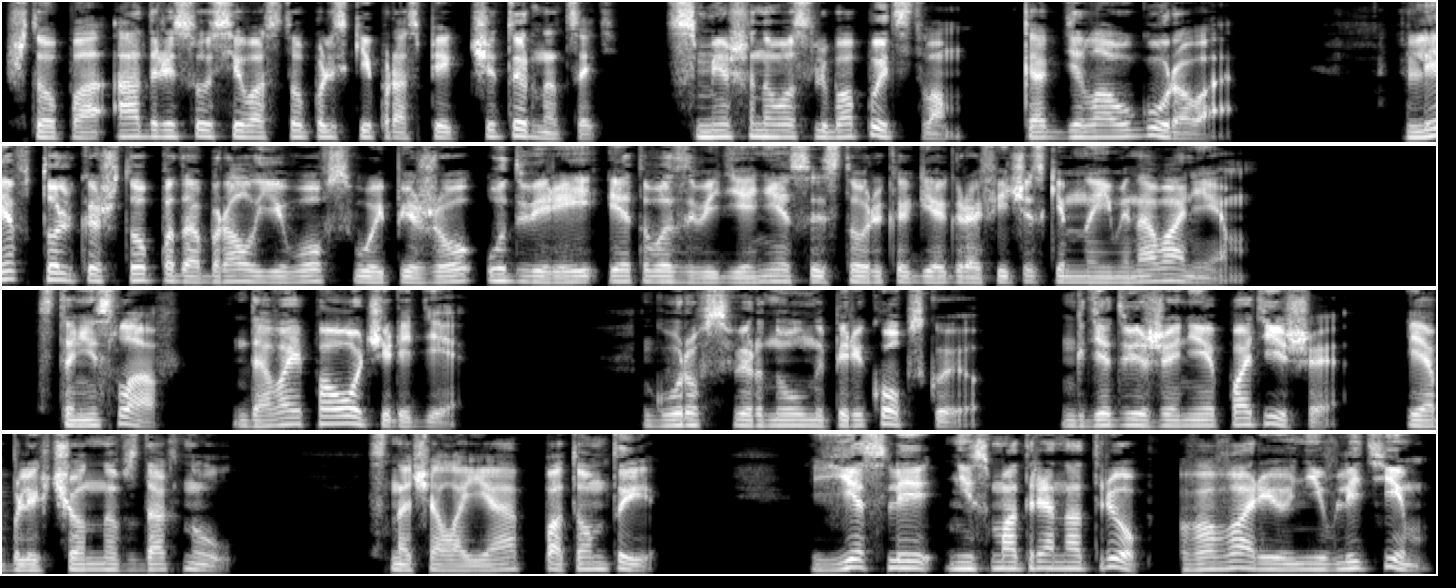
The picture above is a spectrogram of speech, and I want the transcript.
что по адресу Севастопольский проспект 14, смешанного с любопытством, как дела у Гурова. Лев только что подобрал его в свой «Пежо» у дверей этого заведения с историко-географическим наименованием. «Станислав, давай по очереди». Гуров свернул на Перекопскую, где движение потише, и облегченно вздохнул. «Сначала я, потом ты. Если, несмотря на трёп, в аварию не влетим,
